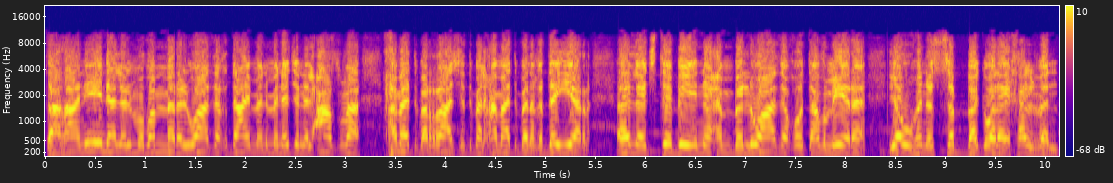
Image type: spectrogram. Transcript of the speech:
تهانينا للمضمر الواثق دائما من هجن العاصفة. حمد بن راشد بن حمد بن غدير الاجتبي نعم بالواثق وتضميره. يوفن السبق ولا يخلفن.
